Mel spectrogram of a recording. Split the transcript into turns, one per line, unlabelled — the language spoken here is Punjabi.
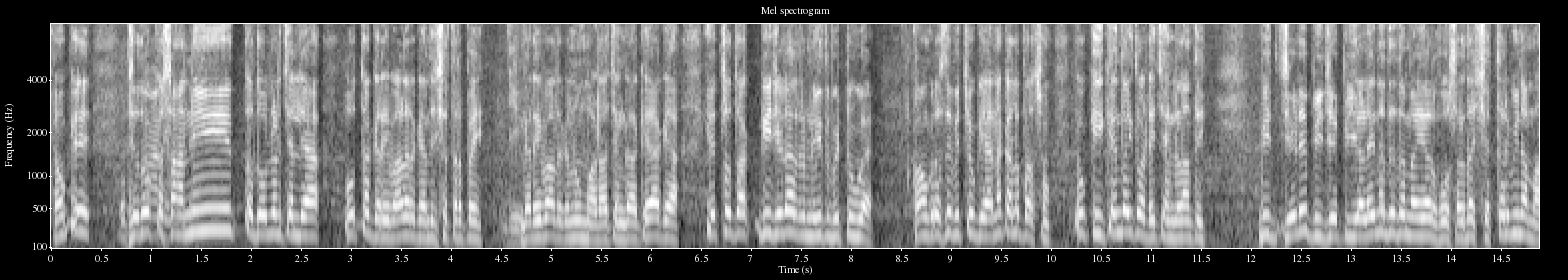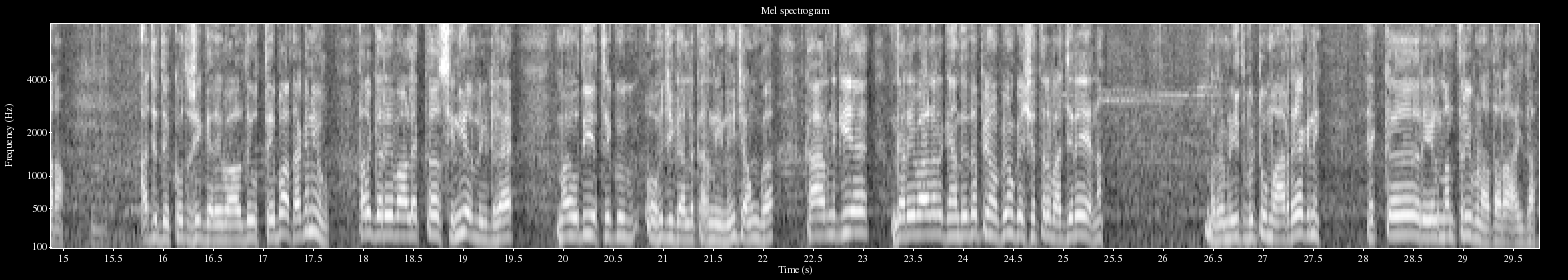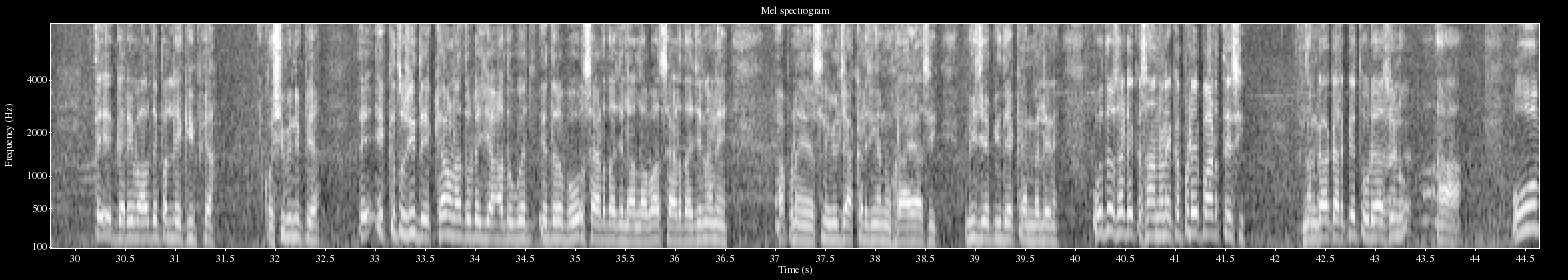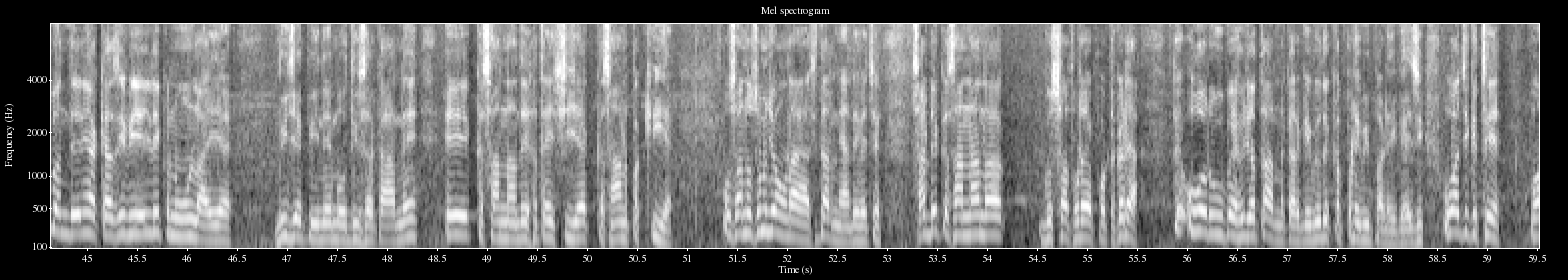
ਕਿਉਂਕਿ ਜਦੋਂ ਕਿਸਾਨੀ ਅੰਦੋਲਨ ਚੱਲਿਆ ਉਹ ਤਾਂ ਗਰੇਵਾਲ ਵਰਗਿਆਂ ਦੇ ਛਿੱਤਰ ਪਏ। ਗਰੇਵਾਲ ਵਰਗਿਆਂ ਨੂੰ ਮਾੜਾ ਚੰਗਾ ਕਿਹਾ ਗਿਆ। ਇੱਥੋਂ ਤੱਕ ਕਿ ਜਿਹੜਾ ਰਮਨੀਤ ਬਿੱਟੂ ਹੈ ਕਾਂਗਰਸ ਦੇ ਵਿੱਚੋਂ ਗਿਆ ਨਾ ਕੱਲ ਪਰਸੋਂ ਉਹ ਕੀ ਕਹਿੰਦਾ ਸੀ ਤੁਹਾਡੇ ਚੈਨਲਾਂ ਤੇ? ਵੀ ਜਿਹੜੇ ਬੀਜੇਪੀ ਵਾਲੇ ਇਹਨਾਂ ਦੇ ਤਾਂ ਮੈਂ ਯਾਰ ਹੋ ਸਕਦਾ ਛਿੱਤਰ ਵੀ ਨਾ ਮਾਰਾਂ। ਅੱਜ ਦੇਖੋ ਤੁਸੀਂ ਗਰੇਵਾਲ ਦੇ ਉੱਤੇ ਬਾਤ ਤੱਕ ਨਹੀਂ ਹੋ? ਪਰ ਗਰੇਵਾਲ ਇੱਕ ਸੀਨੀਅਰ ਲੀਡਰ ਹੈ। ਮੈਂ ਉਹਦੀ ਇੱਥੇ ਕੋਈ ਉਹੋ ਜੀ ਗੱਲ ਕਰਨੀ ਨਹੀਂ ਚਾਹੂੰਗਾ। ਕਾਰਨ ਕੀ ਹੈ? ਗਰੇਵਾਲ ਵਰਗਿਆਂ ਦੇ ਤਾਂ ਭਿਉਂ ਭਿਉਂ ਕੇ ਛਿੱਤਰ ਵੱਜ ਰਹੇ ਆ ਨਾ। ਰਮਨੀਤ ਬਿੱਟੂ ਮਾਰ ਰਿਹਾ ਕਿ ਨਹੀਂ? ਇੱਕ ਰੇਲ ਮੰਤਰੀ ਬਣਾਤਾ ਰਾਜ ਦਾ ਤੇ ਗਰੇਵਾਲ ਦੇ ਪੱਲੇ ਕੀ ਪਿਆ? ਕੁਝ ਵੀ ਨਹੀਂ ਪਿਆ। ਤੇ ਇੱਕ ਤੁਸੀਂ ਦੇਖਿਆ ਹੋਣਾ ਤੁਹਾਡੇ ਯਾਦ ਹੋਊਗਾ ਇਧਰ ਬੋਰ ਸਾਈਡ ਦਾ ਜਲਾਲਾਬਾਦ ਸਾਈਡ ਦਾ ਜਿਨ੍ਹਾਂ ਨੇ ਆਪਣੇ ਸੁਨੀਲ ਜਾਖੜ ਜੀਆਂ ਨੂੰ ਹਰਾਇਆ ਸੀ ਬੀਜੇਪੀ ਦੇ ਇੱਕ ਐਮਐਲਏ ਨੇ। ਉਦੋਂ ਸਾਡੇ ਕਿਸਾਨਾਂ ਨੇ ਕੱਪੜੇ ਪਾੜਤੇ ਸੀ ਨੰਗਾ ਕਰਕੇ ਤੋਰਿਆ ਸੀ ਉਹਨੂੰ। ਹਾਂ। ਉਹ ਬੰਦੇ ਨੇ ਆਖਿਆ ਸੀ ਵੀ ਇਹ ਜਿਹੜੇ ਕਾਨੂੰਨ ਲਾਏ ਆ ਬੀਜੇਪੀ ਨੇ ਮੋਦੀ ਸਰਕਾਰ ਨੇ ਇਹ ਕਿਸਾਨਾਂ ਦੇ ਹਤੈਸ਼ੀ ਹੈ ਕਿਸਾਨ ਪੱਖੀ ਹੈ ਉਹ ਸਾਨੂੰ ਸਮਝਾਉਣ ਆਇਆ ਸੀ ਧਰਨਿਆਂ ਦੇ ਵਿੱਚ। ਸਾਡੇ ਕਿਸਾਨਾਂ ਦਾ ਗੁੱਸਾ ਥੋੜਾ ਜਿਹਾ ਫੁੱਟ ਕੜਿਆ ਤੇ ਉਹ ਰੂਪ ਇਹੋ ਜਿਹਾ ਧਾਰਨ ਕਰਕੇ ਵੀ ਉਹਦੇ ਕੱਪੜੇ ਵੀ ਪਾੜੇ ਗਏ ਸੀ। ਉਹ ਅੱਜ ਕਿੱਥੇ ਹੈ? ਉਹ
